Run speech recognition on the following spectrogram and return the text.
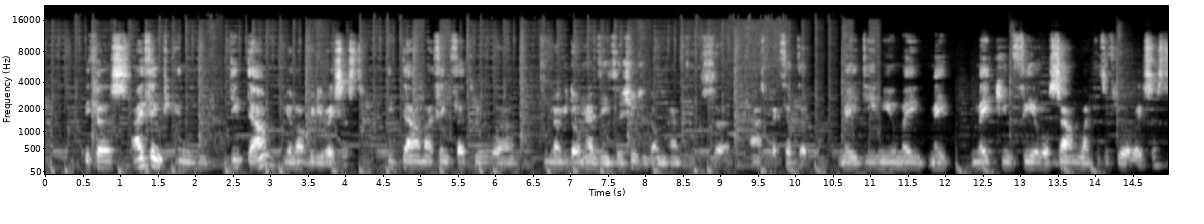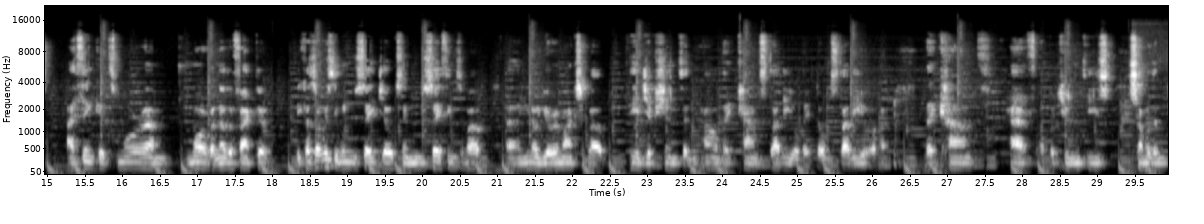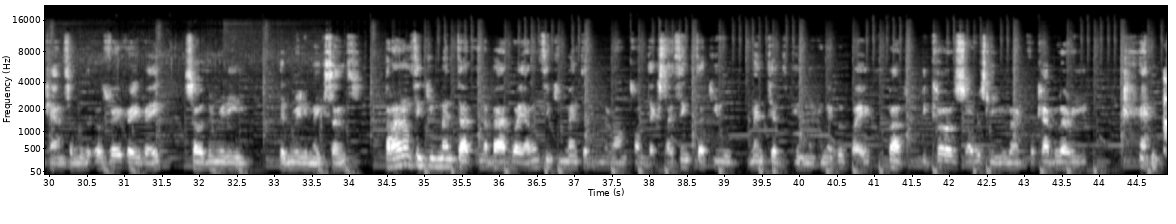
because I think in deep down you're not really racist. Deep down, I think that you uh, you know you don't have these issues. You don't have these uh, aspects that, that may deem you may may make you feel or sound like as if you're a racist. I think it's more um, more of another factor because obviously when you say jokes and you say things about uh, you know your remarks about the Egyptians and how they can't study or they don't study or they can't have opportunities. Some of them can. Some of them, it was very very vague, so it didn't really didn't really make sense. But I don't think you meant that in a bad way. I don't think you meant it in the wrong context. I think that you meant it in, in a good way. But because obviously you lack vocabulary and,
